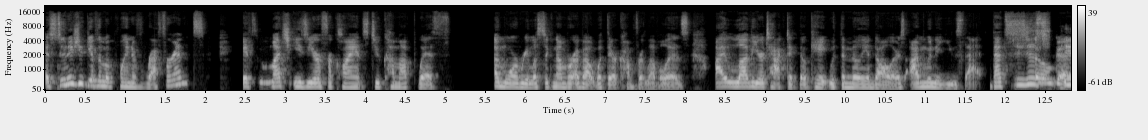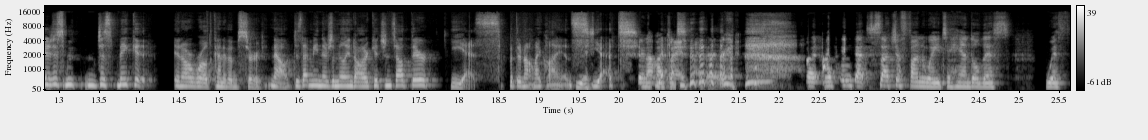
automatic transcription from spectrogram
As soon as you give them a point of reference, it's much easier for clients to come up with a more realistic number about what their comfort level is. I love your tactic though, Kate, with the million dollars. I'm going to use that. That's you just, so good. You just just make it in our world kind of absurd. Now, does that mean there's a million dollar kitchens out there? Yes, but they're not my clients yes. yet. They're not my yet. clients either. but I think that's such a fun way to handle this with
